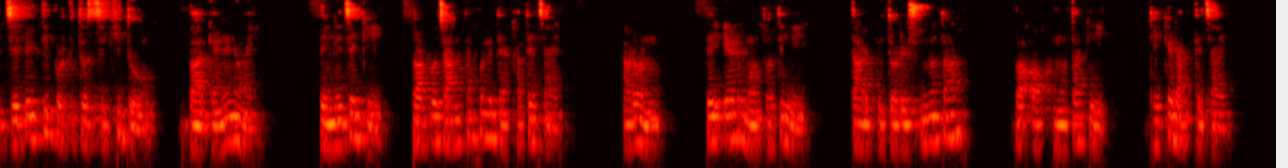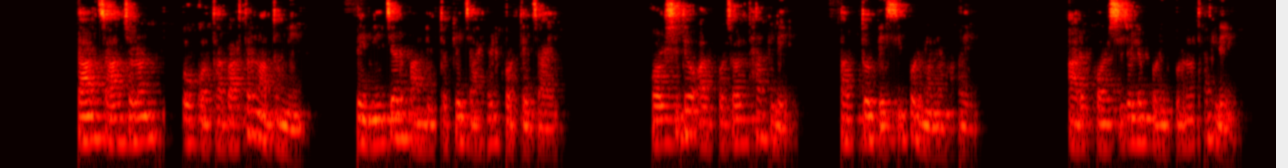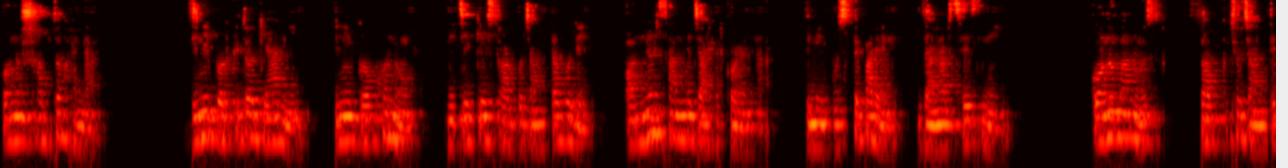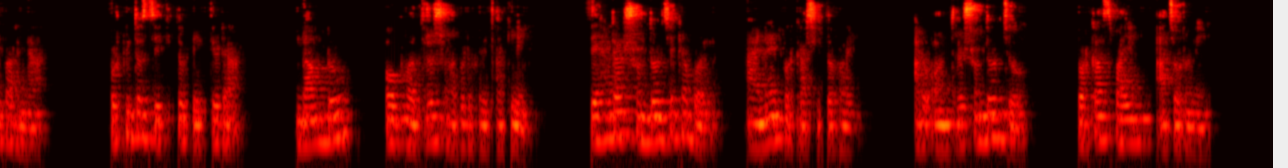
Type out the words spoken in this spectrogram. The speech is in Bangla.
যে ব্যক্তি প্রকৃত শিক্ষিত বা জ্ঞানী নয়, সে নিজেকে সর্বজান্তা বলে দেখাতে চায়। কারণ সে এর মধ্য দিয়ে তার ভিতরে শূন্যতা বা অক্ষমতাকে ঢেকে রাখতে চায়। তার চালচলন ও কথাবার্তার মাধ্যমে সে নিজের পাণ্ডিত্যকে জাহির করতে চায়। কলসিতে অল্প জল থাকলে শব্দ বেশি পরিমাণে হয়, আর কলসি জলে পরিপূর্ণ থাকলে কোনো শব্দ হয় না। যিনি প্রকৃত জ্ঞানী, তিনি কখনো নিজেকে সর্বজান্তা বলে অন্যের সামনে জাহির করেন না। তিনি বুঝতে পারেন, জানার শেষ নেই। কোনো মানুষ সবকিছু জানতে পারে না। প্রকৃত শিক্ষিত ব্যক্তিরা নম্র ও ভদ্র স্বভাবের হয়ে থাকে। চেহারার সৌন্দর্য কেবল আয়নায় প্রকাশিত হয়, আর অন্তরের সৌন্দর্য প্রকাশ পায় আচরণে।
